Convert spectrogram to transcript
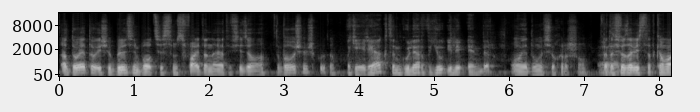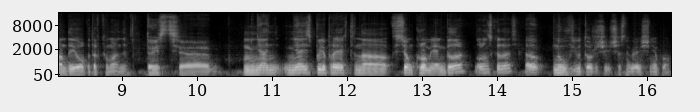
А до этого еще Building Board Systems, FidoNet и все дела. Это очень-очень круто. Окей, okay, React, Angular, Vue или Ember? О, я думаю, все хорошо. Это все зависит от команды и опыта в команде. То есть э, у меня, у меня есть были проекты на всем, кроме Angular, должен сказать. Э, ну, Vue тоже, честно говоря, еще не было.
